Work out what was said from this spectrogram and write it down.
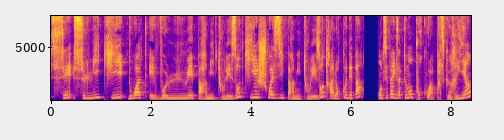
c'est celui qui doit évoluer parmi tous les autres, qui est choisi parmi tous les autres, alors qu'au départ on ne sait pas exactement pourquoi, parce que rien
